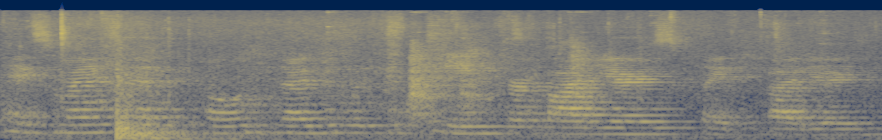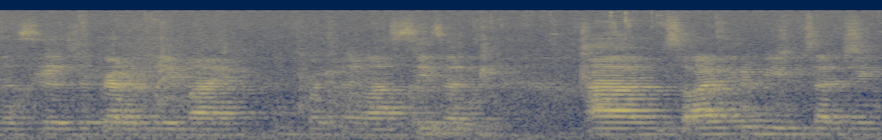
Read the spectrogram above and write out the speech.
Okay, so my name is Amanda Capone, and I've been with the team for five years, played for five years, and this is regrettably my, unfortunately, last season. Um, so I'm going to be presenting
